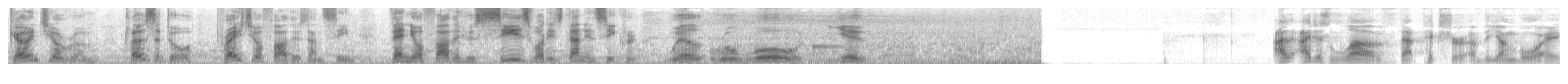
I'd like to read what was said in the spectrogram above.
go into your room, close the door, pray to your Father who's unseen, then your Father who sees what is done in secret will reward you. I, I just love that picture of the young boy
